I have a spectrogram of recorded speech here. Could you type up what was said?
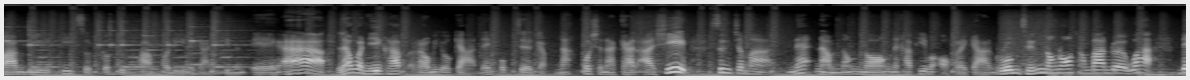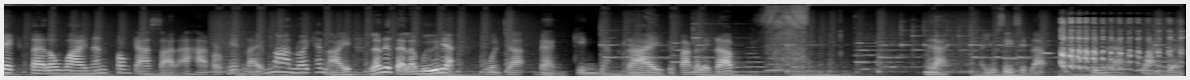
ความดีที่สุดก็คือความพอดีในการกินนั่นเองอ่าแล้ววันนี้ครับเรามีโอกาสได้พบเจอกับนักโภชนาการอาชีพ ซึ่งจะมาแนะนำน้องๆนะครับที่มาออกรายการรวมถึงน้องๆทางบ้านด้วยว่า เด็กแต่ละวัยนั้นต้องการสารอาหารประเภทไหนมากน้อยแค่ไหน แล้วในแต่ละมื้อเนี่ยควรจะแบ่งกินอย่างไร ไปฟังกันเลยครับ ไม่ได้ อายุ 40 แล้ว กินไม่ได้ หวานเกิน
